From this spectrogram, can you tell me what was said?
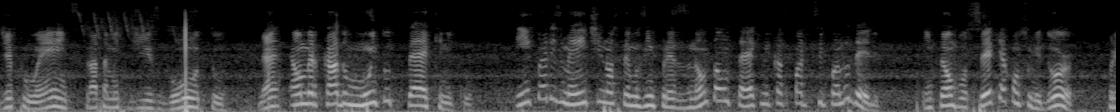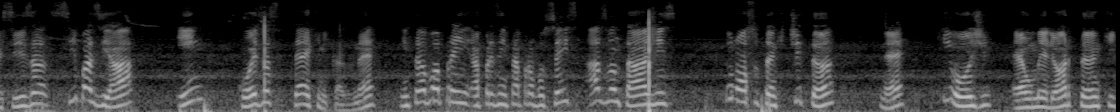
de efluentes, tratamento de esgoto, né, é um mercado muito técnico. Infelizmente, nós temos empresas não tão técnicas participando dele. Então, você que é consumidor precisa se basear em coisas técnicas, né? Então, eu vou apresentar para vocês as vantagens do nosso tanque Titan, né? Que hoje é o melhor tanque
